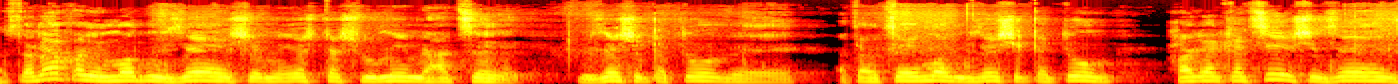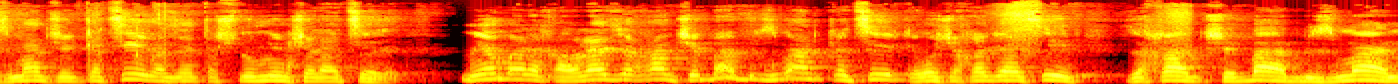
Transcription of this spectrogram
אז אתה לא יכול ללמוד מזה שיש תשלומים לעצרת, מזה שכתוב, אה, אתה רוצה ללמוד מזה שכתוב חג הקציר, שזה זמן של קציר, אז זה תשלומים של העצרת. מי אומר לך? אולי זה חג שבא בזמן קציר, כמו שחג האסיף זה חג שבא בזמן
